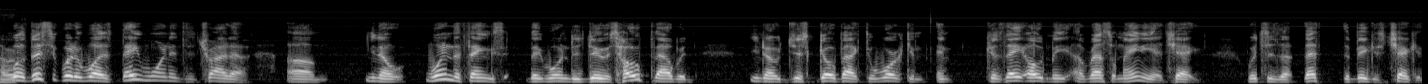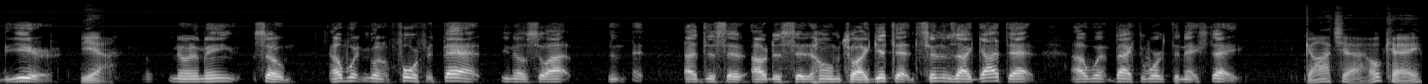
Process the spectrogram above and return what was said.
Or- Well, this is what it was. They wanted to try to, um, you know, one of the things they wanted to do is hope that I would, you know, just go back to work and because they owed me a WrestleMania check, which is a that's the biggest check of the year. yeah. You know what I mean? So I wasn't going to forfeit that. You know, so I, I just said I'll just sit at home until I get that. And As soon as I got that, I went back to work the next day. Gotcha. Okay.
